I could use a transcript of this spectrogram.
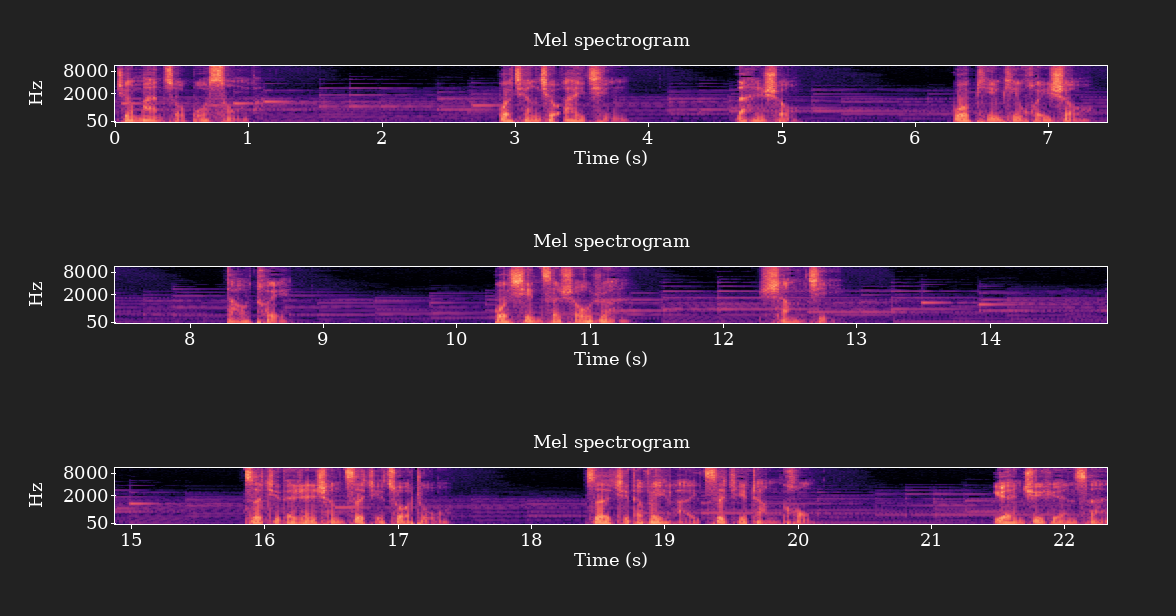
就慢走不送了。我将就爱情，难受；我频频回首，倒退；我心慈手软，伤己。自己的人生自己做主，自己的未来自己掌控。缘聚缘散，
